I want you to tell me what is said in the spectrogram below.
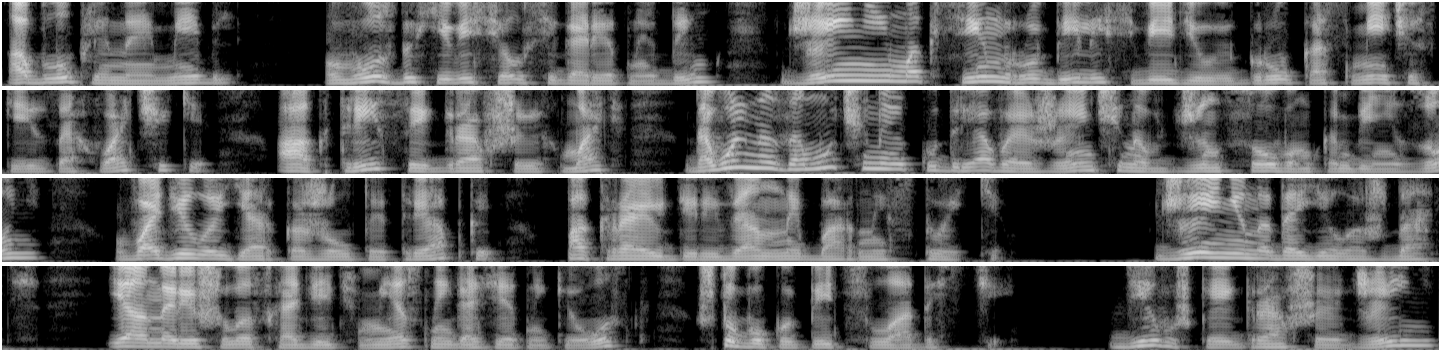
облупленная мебель, в воздухе висел сигаретный дым, Джейни и Максин рубились в видеоигру «Космические захватчики», а актриса, игравшая их мать, довольно замученная кудрявая женщина в джинсовом комбинезоне, водила ярко-желтой тряпкой по краю деревянной барной стойки. Джейни надоело ждать, и она решила сходить в местный газетный киоск, чтобы купить сладостей. Девушка, игравшая Джейни,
